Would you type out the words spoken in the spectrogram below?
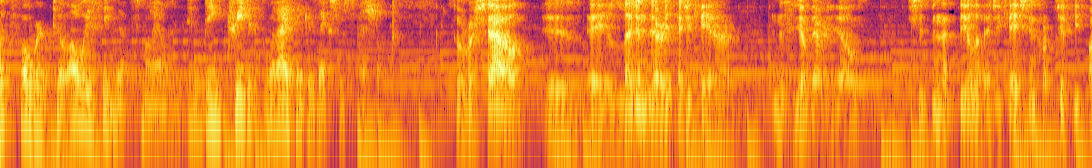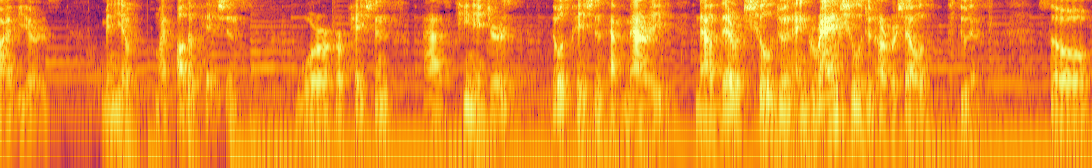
look forward to always seeing that smile and, and being treated what I think is extra special. So Rachelle is a legendary educator in the city of Beverly Hills. She's been in the field of education for 55 years. Many of my other patients were her patients as teenagers. Those patients have married now their children and grandchildren are Rachelle's students. So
